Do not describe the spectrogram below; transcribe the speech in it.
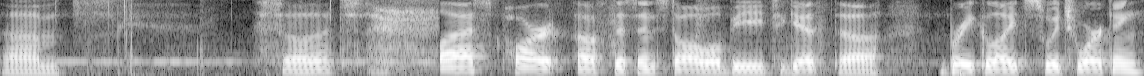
Um, so that's last part of this install will be to get the brake light switch working.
